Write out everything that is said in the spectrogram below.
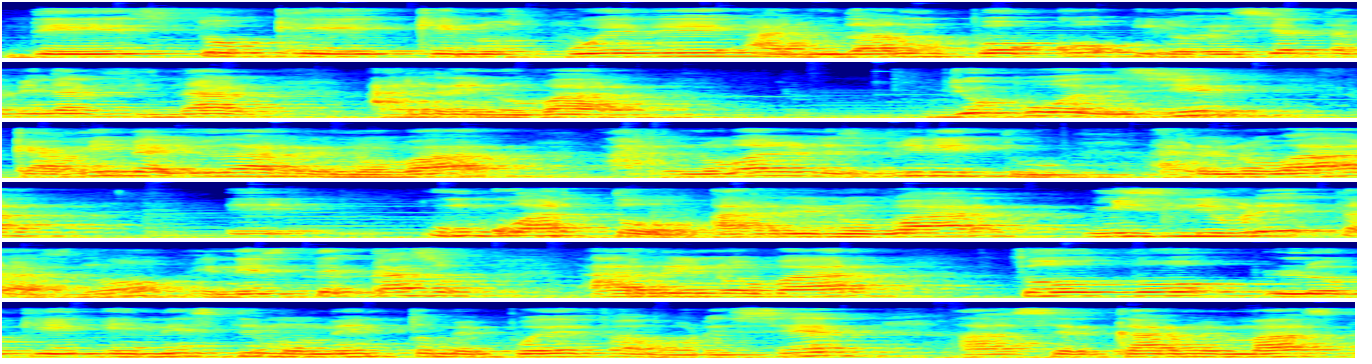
de esto que, que nos puede ayudar un poco, y lo decía también al final, a renovar. Yo puedo decir que a mí me ayuda a renovar, a renovar el espíritu, a renovar eh, un cuarto, a renovar mis libretas, ¿no? En este caso, a renovar todo lo que en este momento me puede favorecer a acercarme más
